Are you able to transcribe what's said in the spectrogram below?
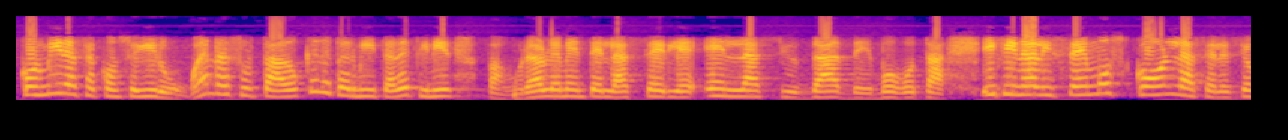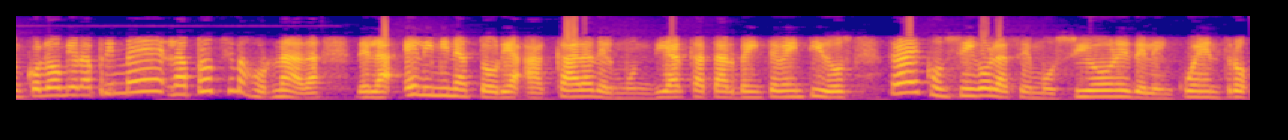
con miras a conseguir un buen resultado que le permita definir favorablemente la serie en la ciudad de Bogotá. Y finalicemos con la Selección Colombia, la, primer, la próxima jornada de la eliminatoria a cara del Mundial Qatar 2022 trae consigo las emociones del encuentro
